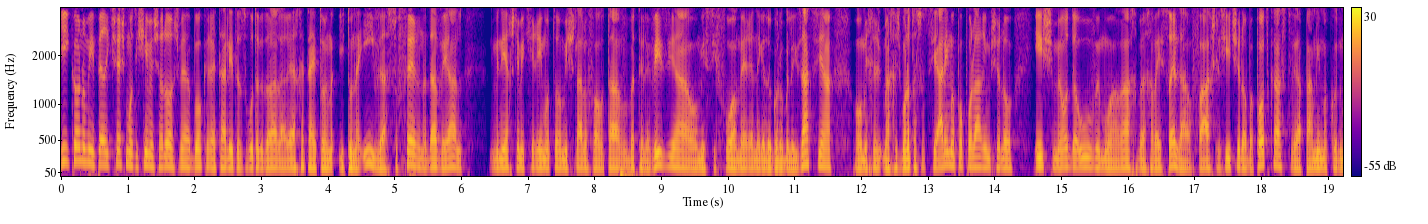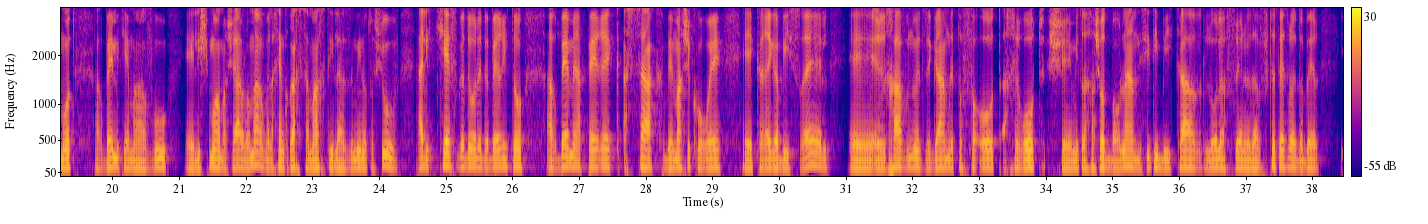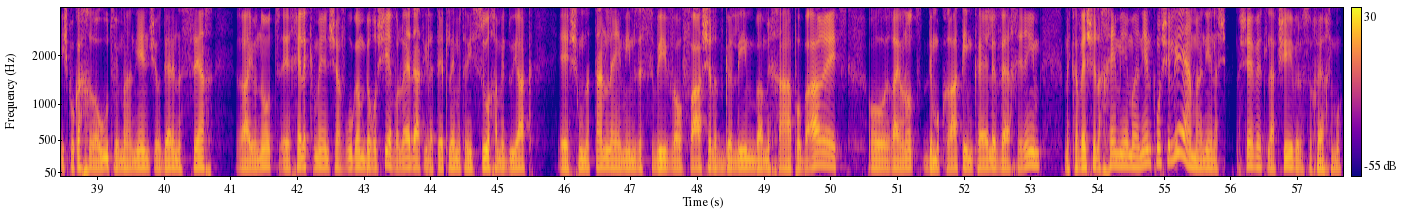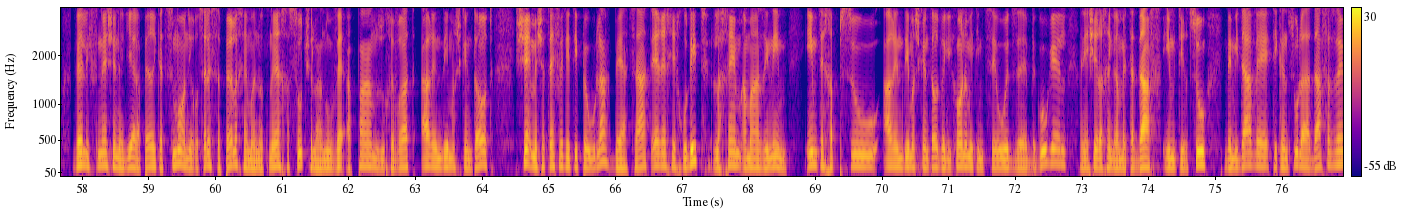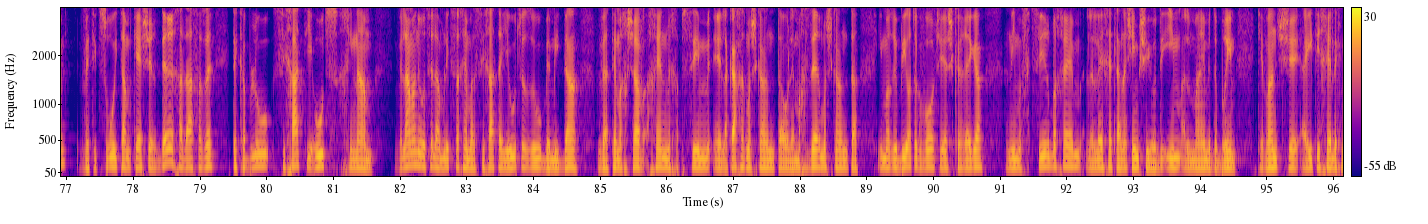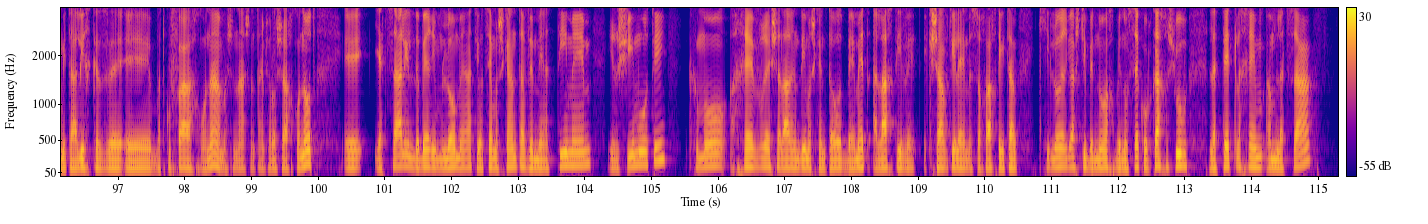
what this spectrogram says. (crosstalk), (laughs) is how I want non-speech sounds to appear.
גיקונומי, פרק 693, והבוקר הייתה לי את הזכות הגדולה לארח את העיתונאי והסופר נדב אייל. אני מניח שאתם מכירים אותו משלל הופעותיו בטלוויזיה, או מספרו המרד נגד הגלובליזציה, או מהחשבונות הסוציאליים הפופולריים שלו. איש מאוד אהוב ומוערך ברחבי ישראל, זו ההופעה השלישית שלו בפודקאסט, והפעמים הקודמות הרבה מכם אהבו אה, לשמוע מה שהיה לו לומר, ולכן כל כך שמחתי להזמין אותו שוב. היה לי כיף גדול לדבר איתו. הרבה מהפרק עסק במה שקורה אה, כרגע בישראל. אה, הרחבנו את זה גם לתופעות אחרות שמתרחשות בעולם. ניסיתי בעיקר לא להפריע לנדב, פשוט לתת לו לדבר. איש כל כך רהוט ומעניין שיודע לנסח רעיונות, אה, חלק מהן שעברו גם בראשי, אבל לא ידעתי לתת להם את הניסוח המדויק אה, שהוא נתן להם, אם זה סביב ההופעה של הדגלים במחאה פה בארץ, או רעיונות דמוקרטיים כאלה ואחרים. מקווה שלכם יהיה מעניין כמו שלי היה מעניין לשבת, להקשיב ולשוחח עמו. ולפני שנגיע לפרק עצמו, אני רוצה לספר לכם על נותני החסות שלנו, והפעם זו חברת R&D משכנתאות, שמשתפת איתי פעולה בהצעת ערך ייחודית לכם המאזינים. אם תחפשו R&D משכנתאות וגיקונומי, תמצאו את זה בגוגל, אני אשאיר לכם גם את הדף אם תרצו. במידה ותיכנסו לדף הזה ותיצרו איתם קשר דרך הדף הזה, תקבלו שיחת ייעוץ חינם. ולמה אני רוצה להמליץ לכם על שיחת הייעוץ הזו, במידה ואתם עכשיו אכן מחפשים אה, לקחת משכנתה או למחזר משכנתה, עם הריביות הגבוהות שיש כרגע, אני מפציר בכם ללכת לאנשים שיודעים על מה הם מדברים. כיוון שהייתי חלק מתהליך כזה אה, בתקופה האחרונה, בשנה, שנתיים, שלוש האחרונות, אה, יצא לי לדבר עם לא מעט יועצי משכנתה, ומעטים מהם הרשימו אותי. כמו החבר'ה של R&D משכנתאות, באמת הלכתי והקשבתי להם ושוחחתי איתם, כי לא הרגשתי בנוח בנושא כל כך חשוב לתת לכם המלצה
